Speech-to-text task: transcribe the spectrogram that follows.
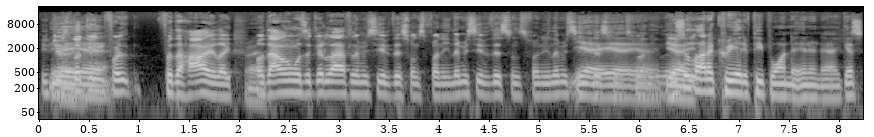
You're just Yeah, looking yeah. for for the high. Like, oh, Right. oh, that one was a good laugh. Let me see if this one's funny. Let me see if this one's funny. Let me see Yeah, if this yeah, one's yeah. funny. Let There's Yeah. a lot of creative people on the internet. I guess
